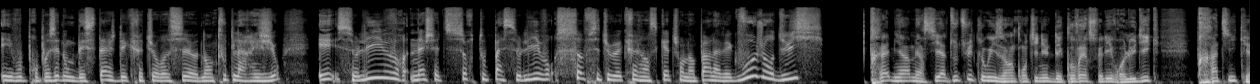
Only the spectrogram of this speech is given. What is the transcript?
et vous proposez donc des stages d'écriture aussi euh, dans toute la région. Et ce livre, n'achète surtout pas ce livre, sauf si tu veux écrire un sketch, on en parle avec vous aujourd'hui. Très bien, merci. À tout de suite, Louise. On continue de découvrir ce livre ludique, pratique,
